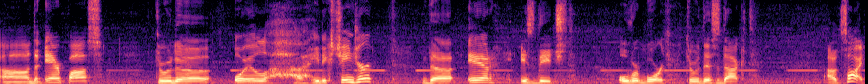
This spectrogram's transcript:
uh, the air pass through the oil uh, heat exchanger, the air is ditched overboard through this duct outside.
